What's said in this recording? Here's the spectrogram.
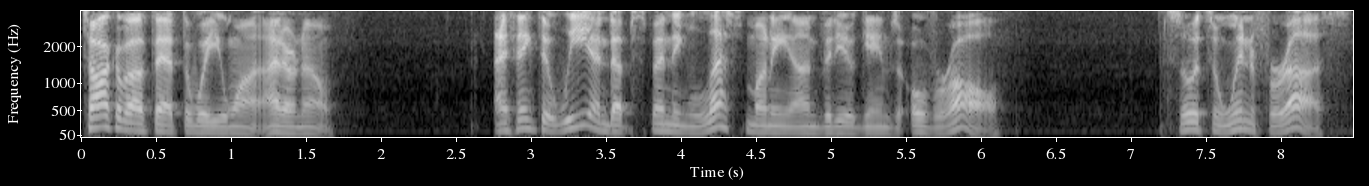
talk about that the way you want. I don't know. I think that we end up spending less money on video games overall. So it's a win for us.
